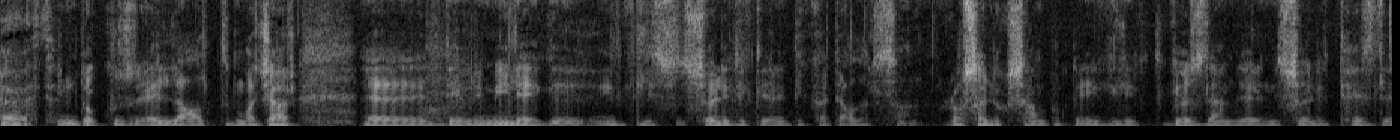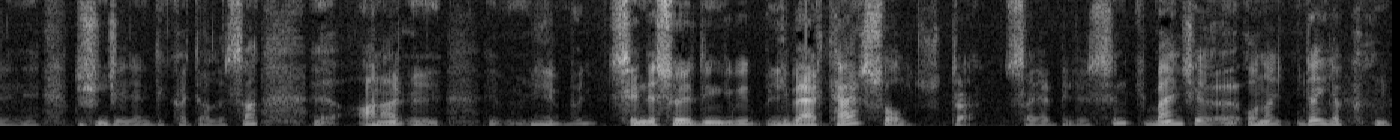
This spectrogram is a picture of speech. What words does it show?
Evet. 1956 Macar e, devrimiyle e, ilgili söylediklerini dikkate alırsan, Rosa Luxemburg'la ilgili gözlemlerini, söyle tezlerini, düşüncelerini dikkate alırsan, e, ana, e, senin de söylediğin gibi liberter sol da sayabilirsin ki bence e, ona da yakın.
